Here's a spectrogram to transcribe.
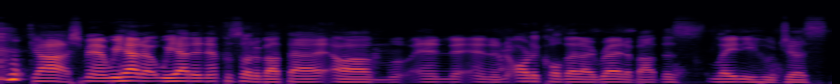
Gosh, man, we had a we had an episode about that, um, and and an article that I read about this lady who just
